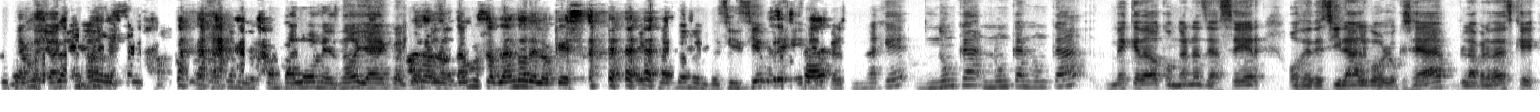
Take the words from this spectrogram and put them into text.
los pantalones, ¿no? Ya en cualquier no, no, no, estamos hablando de lo que es. Exactamente, sí, siempre en el personaje, nunca, nunca, nunca me he quedado con ganas de hacer o de decir algo o lo que sea, la verdad es que,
